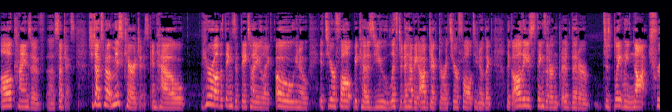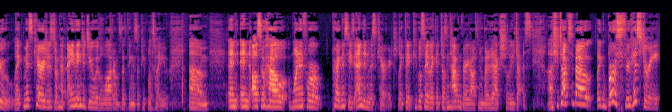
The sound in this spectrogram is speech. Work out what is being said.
all kinds of uh, subjects. She talks about miscarriages and how here are all the things that they tell you like oh you know it's your fault because you lifted a heavy object or it's your fault you know like like all these things that are that are just blatantly not true. Like miscarriages don't have anything to do with a lot of the things that people tell you. Um and and also how one in four pregnancies end in miscarriage. Like they, people say like it doesn't happen very often but it actually does. Uh, she talks about like birth through history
